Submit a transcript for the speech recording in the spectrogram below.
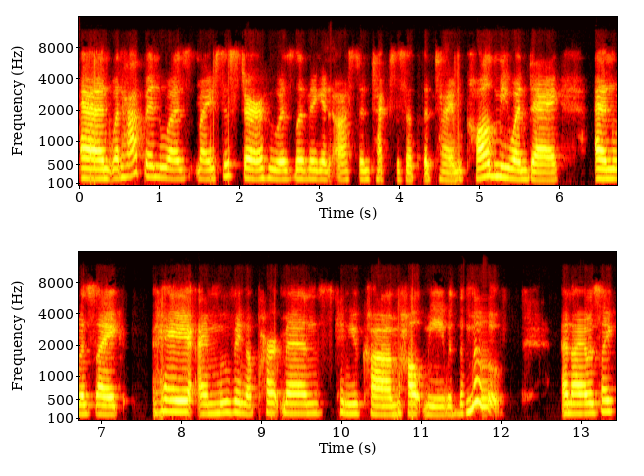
And what happened was my sister, who was living in Austin, Texas at the time, called me one day and was like, Hey, I'm moving apartments. Can you come help me with the move? And I was like,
